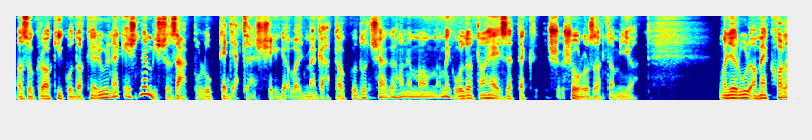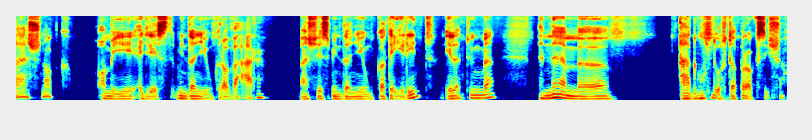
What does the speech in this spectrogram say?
azokra, akik oda kerülnek, és nem is az ápolók kegyetlensége vagy megáltalkodottsága, hanem a megoldatlan helyzetek sorozata miatt. Magyarul a meghalásnak, ami egyrészt mindannyiunkra vár, másrészt mindannyiunkat érint életünkben, nem átgondolt a praxisa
